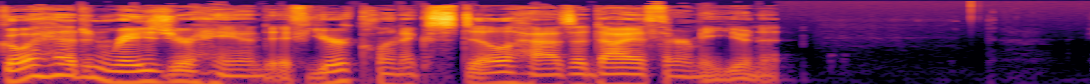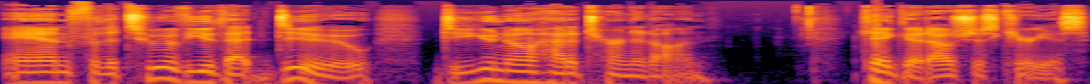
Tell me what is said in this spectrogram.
go ahead and raise your hand if your clinic still has a diathermy unit. And for the two of you that do, do you know how to turn it on? Okay, good. I was just curious.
